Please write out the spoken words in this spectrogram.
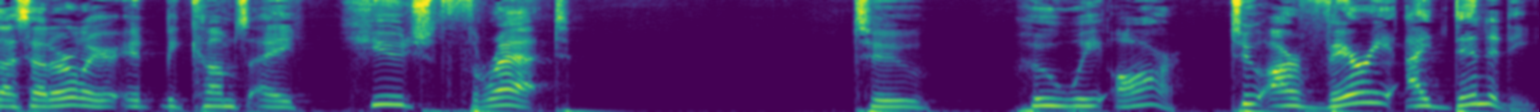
I said earlier, it becomes a huge threat to who we are, to our very identity.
